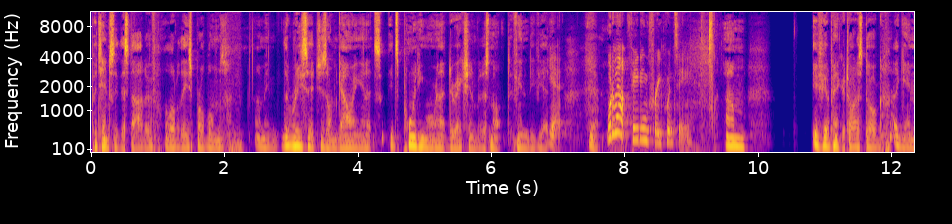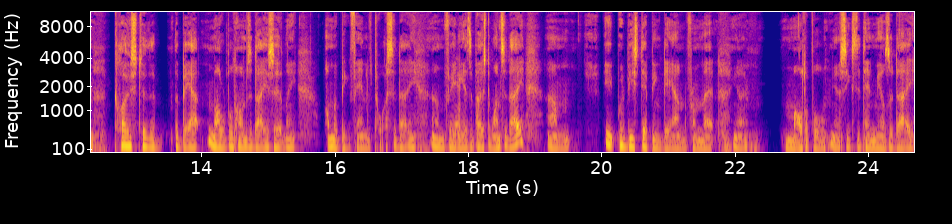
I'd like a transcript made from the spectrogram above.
potentially the start of a lot of these problems? I mean, the research is ongoing and it's it's pointing more in that direction, but it's not definitive yet. Yeah. What about feeding frequency? Um, if you've got a pancreatitis dog, again, close to the, the bout multiple times a day, certainly. I'm a big fan of twice a day um, feeding as opposed to once a day. Um, it would be stepping down from that, you know, multiple, you know, six to 10 meals a day,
